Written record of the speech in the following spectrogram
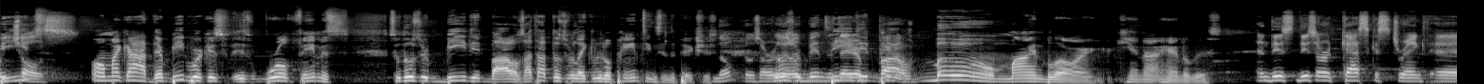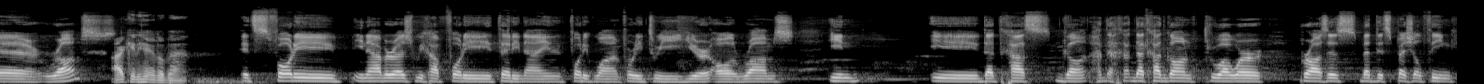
beads? Oh my god, their beadwork is, is world famous. So those are beaded bottles. I thought those were like little paintings in the pictures. Nope, those are Those little are they're beaded bottles. Boom! Mind blowing. I cannot handle this. And these these are cask strength uh, rums. I can handle that. It's 40 in average. We have 40, 39, 41, 43 year old rums in that has gone that had gone through our process. But the special thing,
